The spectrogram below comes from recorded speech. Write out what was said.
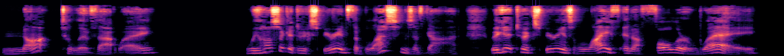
not to live that way, we also get to experience the blessings of God. We get to experience life in a fuller way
